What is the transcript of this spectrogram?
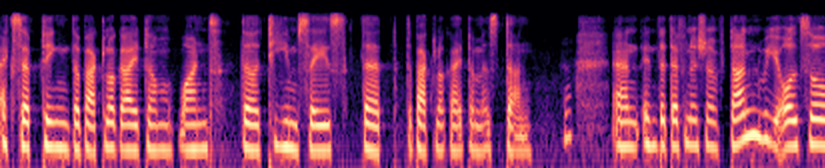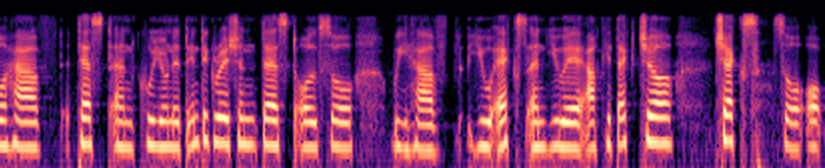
accepting the backlog item once the team says that the backlog item is done and in the definition of done, we also have test and QUnit integration test. Also, we have UX and UA architecture checks. So,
